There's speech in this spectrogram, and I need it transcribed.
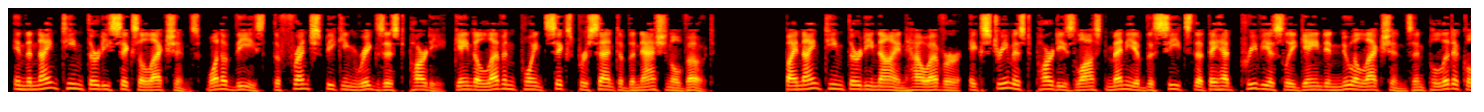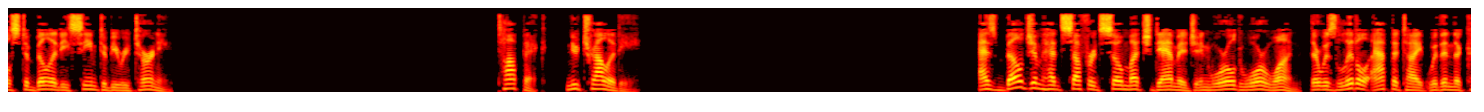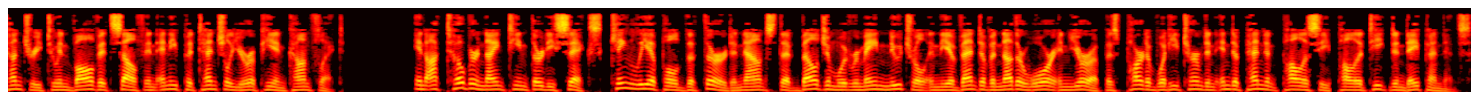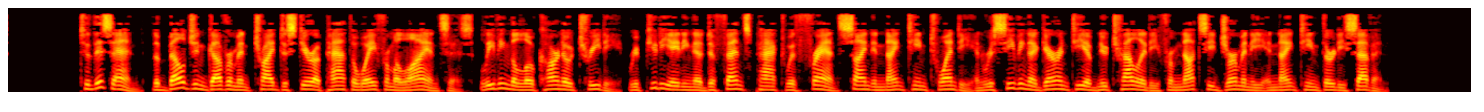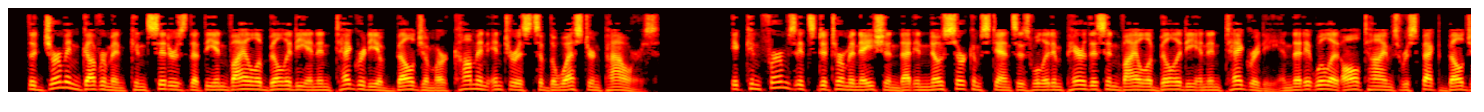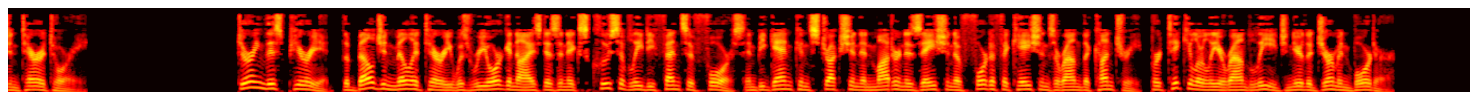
In the 1936 elections, one of these, the French-speaking Rexist Party, gained 11.6% of the national vote. By 1939 however, extremist parties lost many of the seats that they had previously gained in new elections and political stability seemed to be returning. Neutrality As Belgium had suffered so much damage in World War I, there was little appetite within the country to involve itself in any potential European conflict. In October 1936, King Leopold III announced that Belgium would remain neutral in the event of another war in Europe as part of what he termed an independent policy politique d'indépendance. To this end, the Belgian government tried to steer a path away from alliances, leaving the Locarno Treaty, repudiating a defence pact with France signed in 1920 and receiving a guarantee of neutrality from Nazi Germany in 1937. The German government considers that the inviolability and integrity of Belgium are common interests of the Western powers. It confirms its determination that in no circumstances will it impair this inviolability and integrity and that it will at all times respect Belgian territory. During this period, the Belgian military was reorganized as an exclusively defensive force and began construction and modernization of fortifications around the country, particularly around Liege near the German border.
